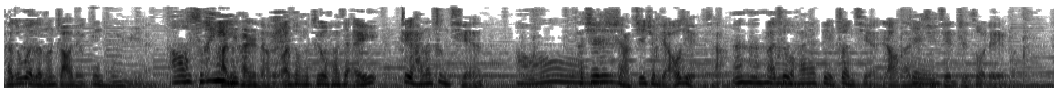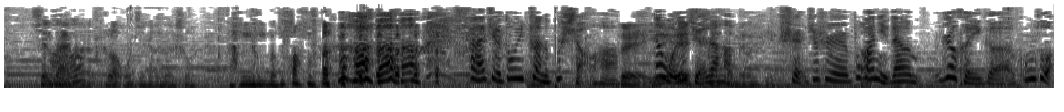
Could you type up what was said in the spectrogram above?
她就为了能找一点共同语言，哦，所以她就开始聊天，完之后结果发现，哎，这个还能挣钱。哦，她其实是想进去了解一下，嗯哼哼，哎，结果发现可以赚钱，然后她就去兼职做这个。现在呢，她老公经常跟她说：“ 咱们能不能放放？” 看来这个东西赚的不少哈。对，那我就觉得哈，没问题。是，就是不管你在任何一个工作，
